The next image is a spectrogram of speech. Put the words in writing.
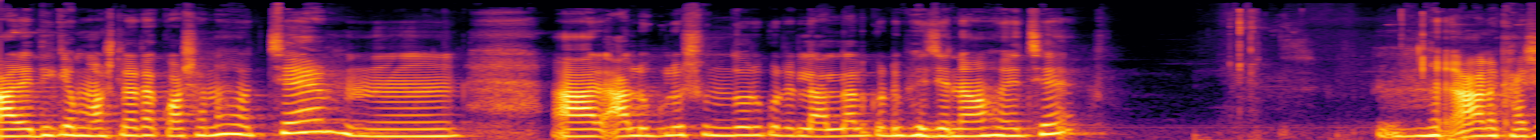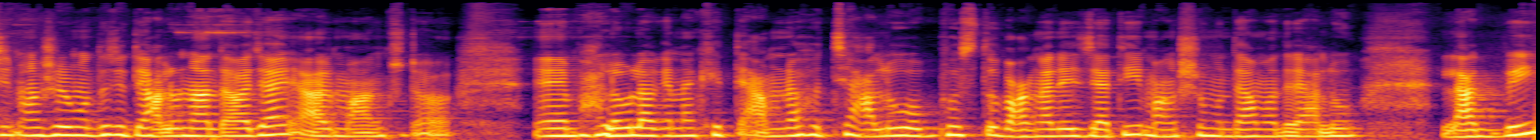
আর এদিকে মশলাটা কষানো হচ্ছে আর আলুগুলো সুন্দর করে লাল লাল করে ভেজে নেওয়া হয়েছে। আর খাসির মাংসের মধ্যে যদি আলু না দেওয়া যায় আর মাংসটা ভালো লাগে না খেতে। আমরা হচ্ছে আলু অভ্যস্ত বাঙালির জাতি মাংসের মধ্যে আমাদের আলু লাগবেই।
